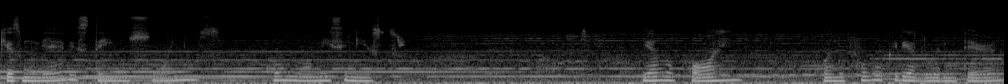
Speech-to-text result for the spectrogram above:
que as mulheres tenham sonhos com um homem sinistro. E ela ocorre quando o fogo criador interno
